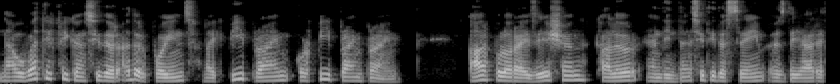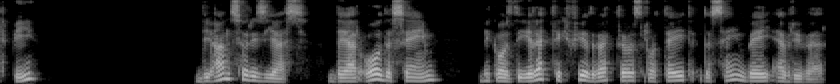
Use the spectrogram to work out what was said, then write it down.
Now what if we consider other points like p' prime or p''? prime prime? Are polarization, color, and intensity the same as they are at P? The answer is yes, they are all the same because the electric field vectors rotate the same way everywhere.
